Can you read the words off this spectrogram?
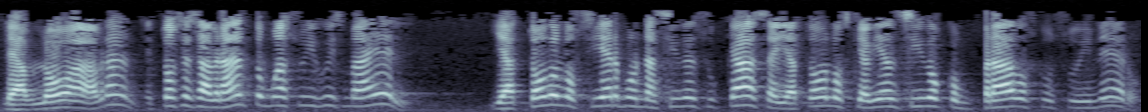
Le habló a Abraham. Entonces Abraham tomó a su hijo Ismael y a todos los siervos nacidos en su casa y a todos los que habían sido comprados con su dinero,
